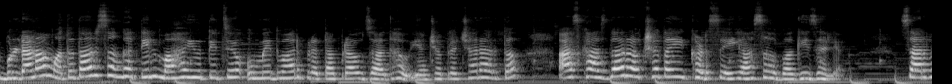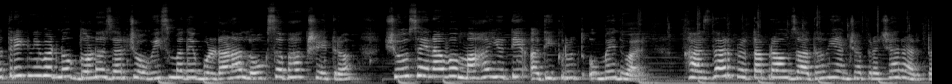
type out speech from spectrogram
बुलडाणा मतदारसंघातील महायुतीचे उमेदवार प्रतापराव जाधव यांच्या प्रचारार्थ आज खासदार रक्षाताई खडसे या सहभागी झाल्या. सार्वत्रिक निवडणूक दोन हजार चोवीसमध्ये बुलडाणा लोकसभा क्षेत्र शिवसेना व महायुती अधिकृत उमेदवार खासदार प्रतापराव जाधव यांच्या प्रचारार्थ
